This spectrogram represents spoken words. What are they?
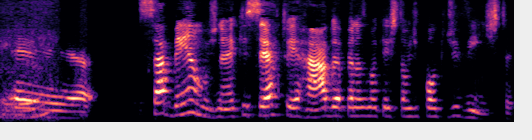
É, sabemos né, que certo e errado é apenas uma questão de ponto de vista.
